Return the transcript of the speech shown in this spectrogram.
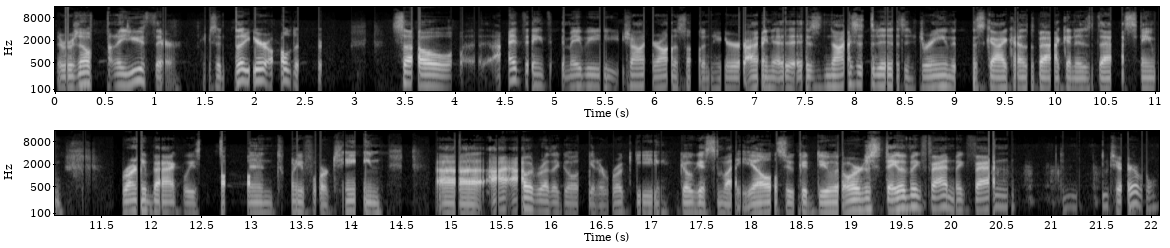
There was no of youth there. He's another year older. So I think that maybe Sean, you're onto something here. I mean, as nice as it is to dream that this guy comes back and is that same running back we saw in 2014, uh, I, I would rather go get a rookie, go get somebody else who could do it, or just stay with McFadden. McFadden didn't do terrible.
